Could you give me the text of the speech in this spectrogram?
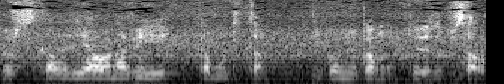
То, что сказал Ильяу Нави кому-то там. Не помню кому, кто ее записал.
